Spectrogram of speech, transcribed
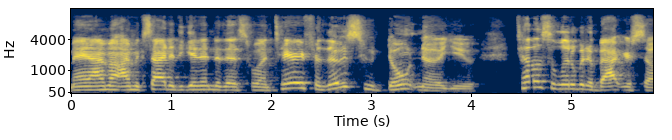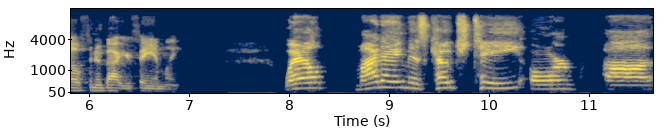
Man, I'm, I'm excited to get into this one. Terry, for those who don't know you, tell us a little bit about yourself and about your family. Well, my name is Coach T, or uh,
